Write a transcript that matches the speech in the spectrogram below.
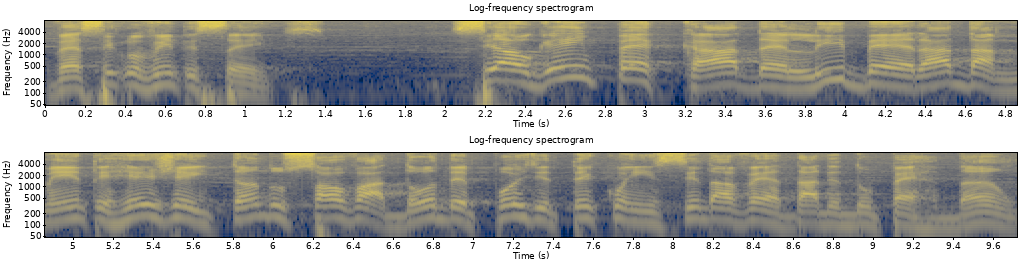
versículo 26. Se alguém pecar deliberadamente rejeitando o Salvador depois de ter conhecido a verdade do perdão,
